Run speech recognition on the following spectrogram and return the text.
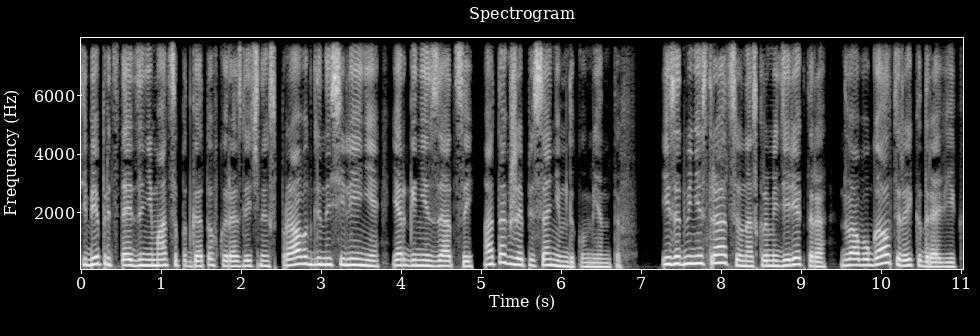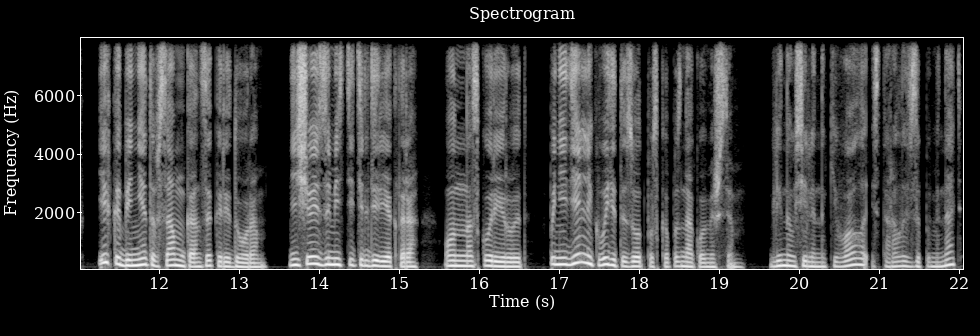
Тебе предстоит заниматься подготовкой различных справок для населения и организаций, а также описанием документов. Из администрации у нас, кроме директора, два бухгалтера и кадровик. Их кабинеты в самом конце коридора. Еще есть заместитель директора. Он нас курирует. В понедельник выйдет из отпуска, познакомишься». Лина усиленно кивала и старалась запоминать,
